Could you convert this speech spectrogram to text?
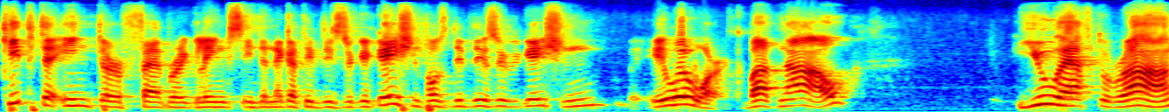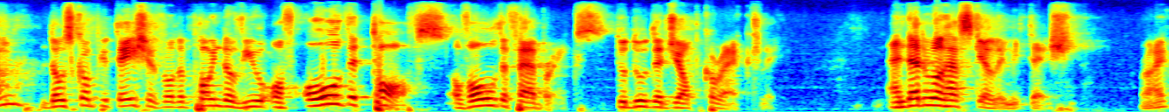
keep the interfabric links in the negative disaggregation, positive disaggregation, it will work. But now you have to run those computations from the point of view of all the TOFs, of all the fabrics to do the job correctly. And that will have scale limitation, right?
